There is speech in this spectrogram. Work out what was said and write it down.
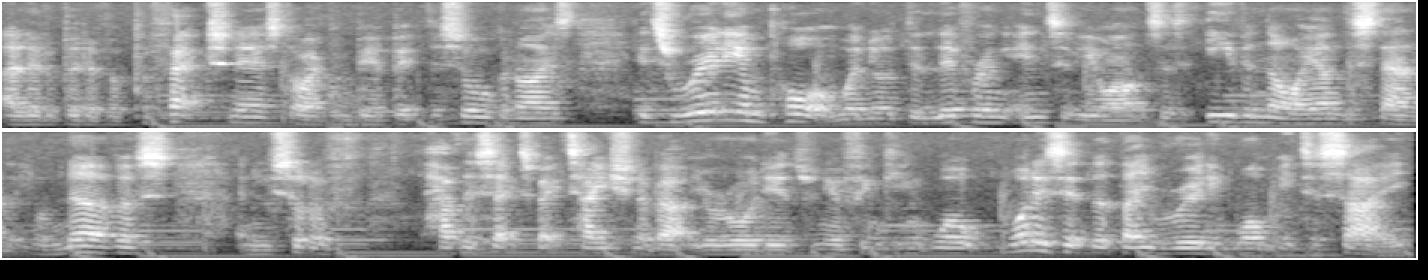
a little bit of a perfectionist or I can be a bit disorganized. It's really important when you're delivering interview answers, even though I understand that you're nervous and you sort of have this expectation about your audience when you're thinking, well, what is it that they really want me to say?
